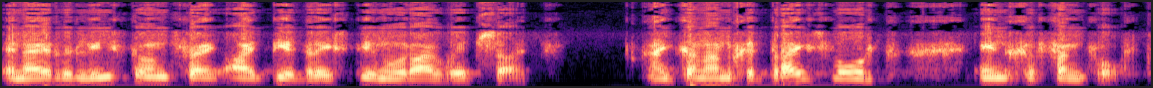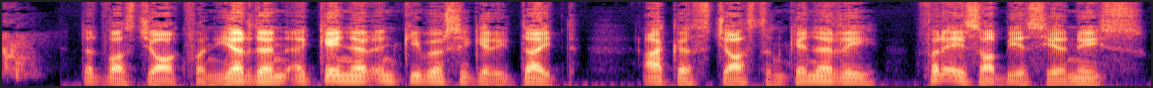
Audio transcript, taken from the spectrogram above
en hy release dan sy IP-adres teenoor daai webwerf. Hy kan dan getreis word en gevind word. Dit was Jacques van Heerden, 'n kenner in kubersekuriteit. Ek is Justin Kennerly vir SABC nuus.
